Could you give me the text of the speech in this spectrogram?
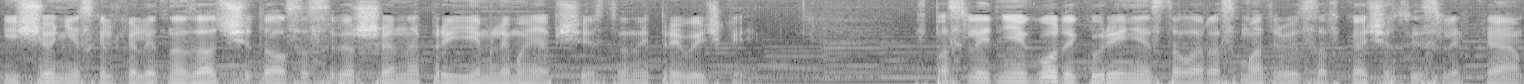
еще несколько лет назад считался совершенно приемлемой общественной привычкой? В последние годы курение стало рассматриваться в качестве слегка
